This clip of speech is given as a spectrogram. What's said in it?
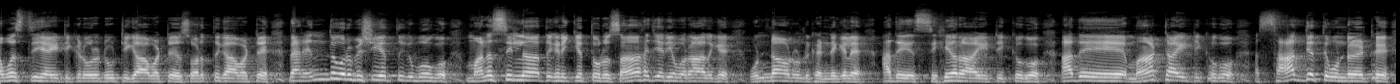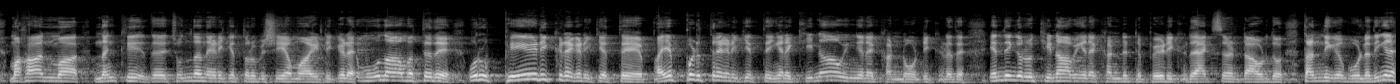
അവസ്ഥയായിട്ടിക്കടെ ഒരു ഡ്യൂട്ടിക്കാവട്ടെ സ്വർത്തുകാവട്ടെ വേറെ എന്തൊരു ഒരു വിഷയത്തേക്ക് പോകും? മനസ്സില്ലാത്ത കഴിക്കത്ത ഒരു സാഹചര്യം ഒരാൾക്ക് ഉണ്ടാവുന്നുണ്ട് കണ്ടെങ്കിൽ അത് സിഹറായിട്ടിക്കുകയോ അത് മാട്ടായിട്ടിക്കുകയോ സാധ്യത കൊണ്ടിട്ട് മഹാന്മാർ ഇത് ചുന്ത നേടിക്കത്തൊരു വിഷയമായിട്ടിക്കടെ മൂന്നാമത്തേത് ഒരു പേടിക്കിട കടിക്കത്തെ ഭയപ്പെടുത്തുന്ന കടിക്കത്തെ ഇങ്ങനെ കിനാവ് ഇങ്ങനെ കണ്ടുകൊണ്ടിരിക്കണത് എന്തെങ്കിലും ഒരു കിനാവ് ഇങ്ങനെ കണ്ടിട്ട് പേടിക്കണത് ആക്സിഡന്റ് ആവുന്നതോ തന്നിക പോലത് ഇങ്ങനെ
